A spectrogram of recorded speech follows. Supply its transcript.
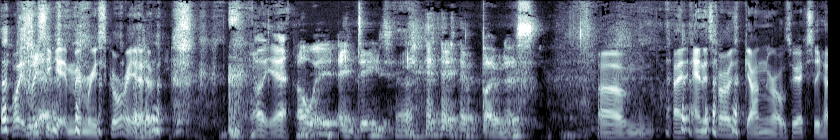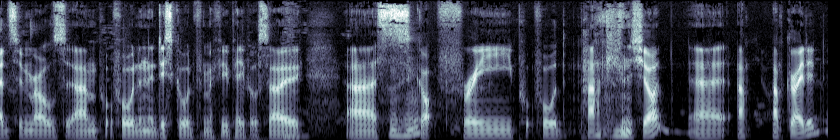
Well, at least you get a memory score out of it. Oh yeah. oh, i- indeed. Bonus. Um, and, and as far as gun rolls, we actually had some rolls um, put forward in the Discord from a few people. So uh, Mm-hmm. Scott Free put forward the Parthian shot, uh, up, upgraded,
